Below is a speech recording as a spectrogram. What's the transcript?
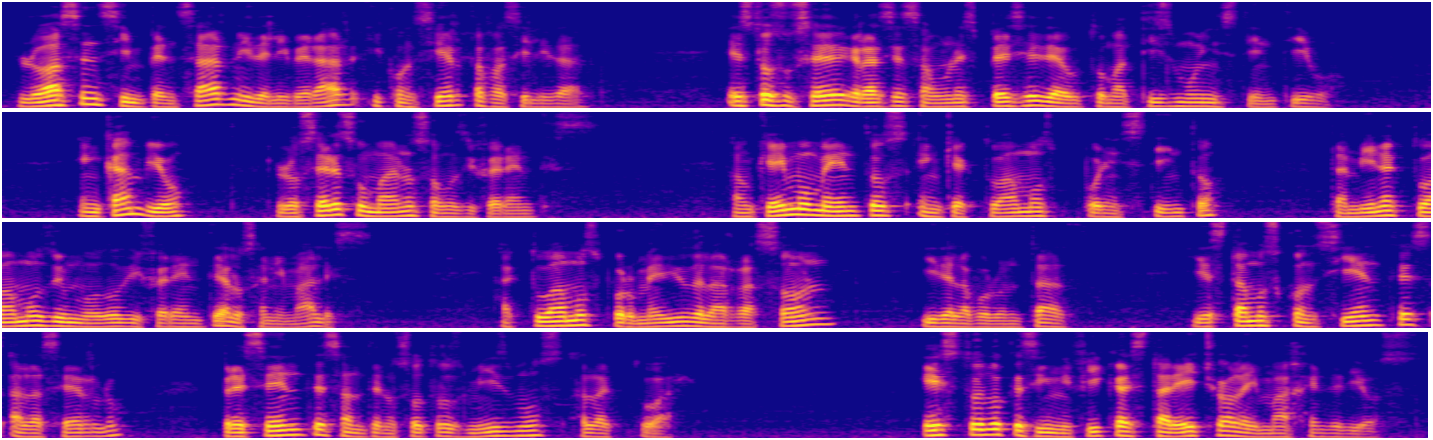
Lo hacen sin pensar ni deliberar y con cierta facilidad. Esto sucede gracias a una especie de automatismo instintivo. En cambio, los seres humanos somos diferentes. Aunque hay momentos en que actuamos por instinto, también actuamos de un modo diferente a los animales. Actuamos por medio de la razón y de la voluntad, y estamos conscientes al hacerlo presentes ante nosotros mismos al actuar. Esto es lo que significa estar hecho a la imagen de Dios.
